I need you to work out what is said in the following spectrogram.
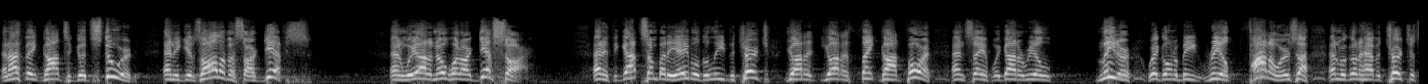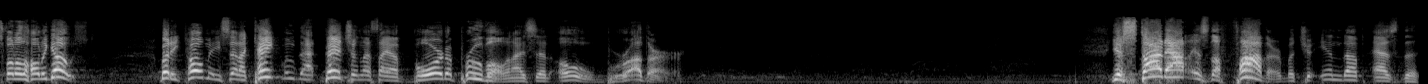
And I think God's a good steward, and He gives all of us our gifts. And we ought to know what our gifts are. And if you got somebody able to lead the church, you ought to, you ought to thank God for it and say, if we got a real leader, we're going to be real followers, uh, and we're going to have a church that's full of the Holy Ghost. But he told me, he said, I can't move that bench unless I have board approval. And I said, Oh, brother. You start out as the father, but you end up as the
